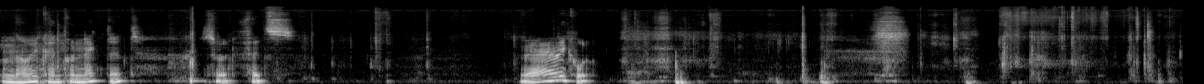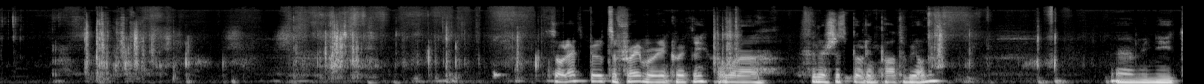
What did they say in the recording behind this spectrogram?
Now we can connect it so it fits. Very cool. So let's build the frame really quickly. I wanna finish this building part to be honest. And we need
